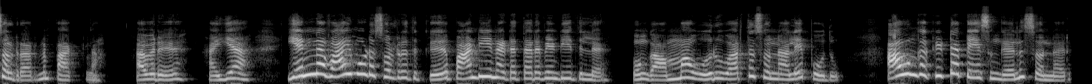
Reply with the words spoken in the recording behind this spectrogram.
சொல்றாருன்னு பார்க்கலாம். அவரு ஐயா என்ன வாய் மூட சொல்றதுக்கு பாண்டிய நாட்டை தர வேண்டியதில்ல. உங்க அம்மா ஒரு வார்த்தை சொன்னாலே போதும். அவங்க கிட்ட பேசுங்கன்னு சொன்னாரு.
